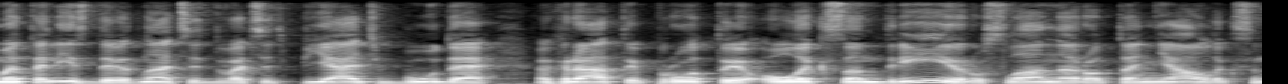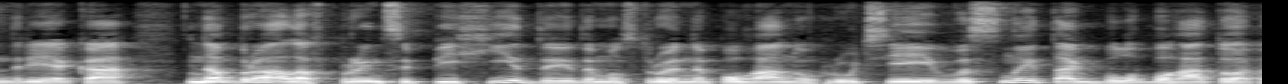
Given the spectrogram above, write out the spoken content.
металіст 19.25 буде грати проти Олександрії Руслана Ротаня. Олександрія, яка набрала в принципі хід і демонструє непогану гру цієї весни. Так було багато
